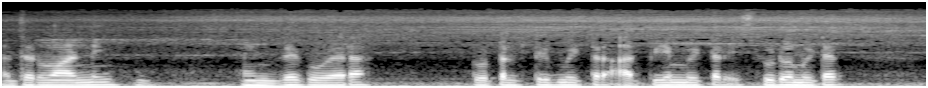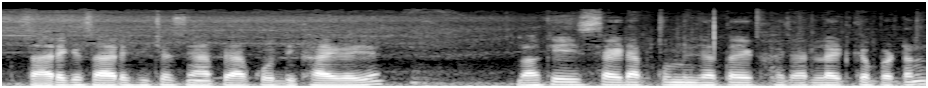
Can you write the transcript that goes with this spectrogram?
other warning hand brake वगैरह total trip meter RPM meter speedometer सारे के सारे फीचर्स यहाँ पे आपको दिखाए गए हैं। बाकी इस साइड आपको मिल जाता है एक हज़ार लाइट का बटन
